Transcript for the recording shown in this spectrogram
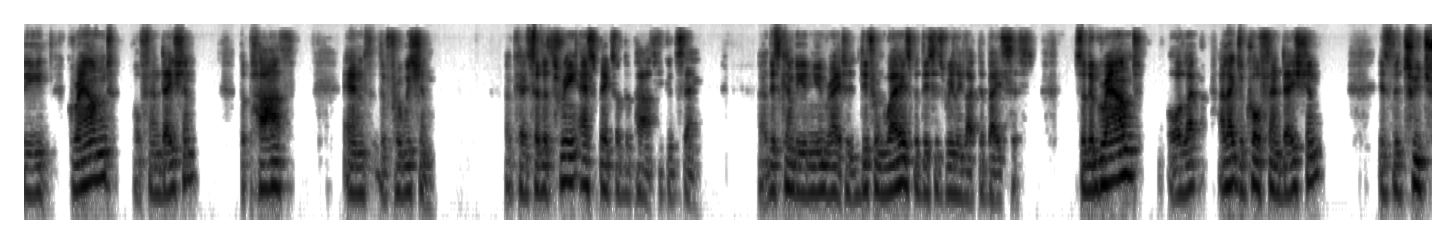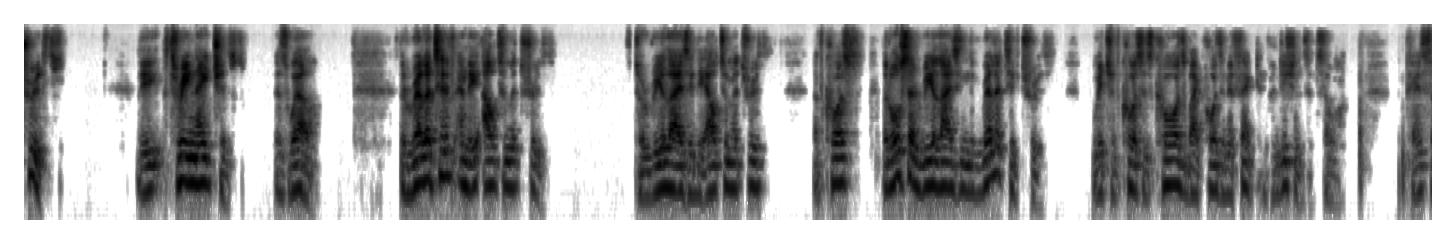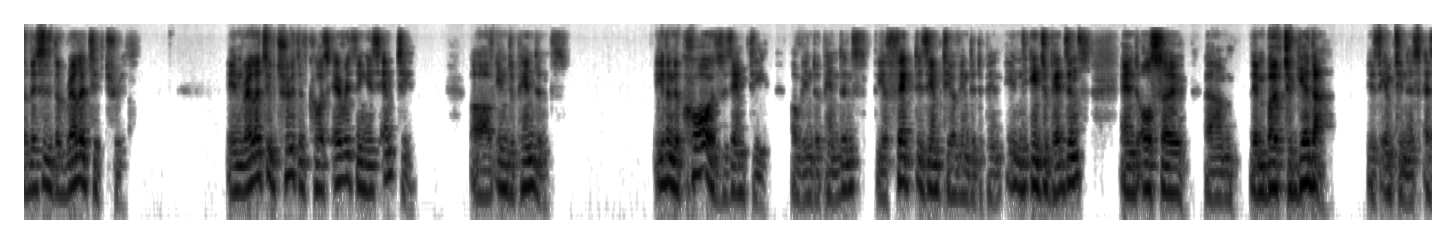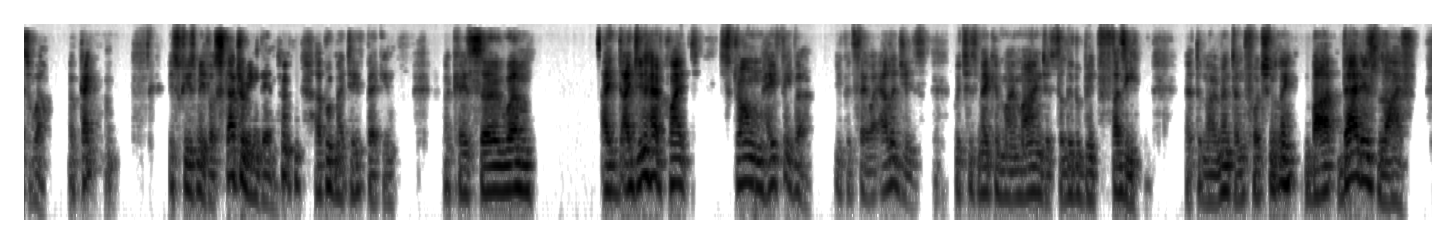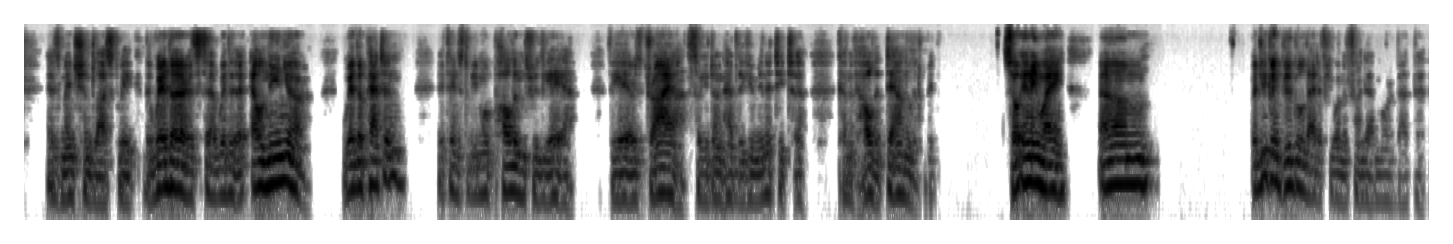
the ground or foundation, the path, and the fruition. Okay, so the three aspects of the path, you could say. Uh, this can be enumerated in different ways, but this is really like the basis. So the ground, or like, I like to call foundation, is the two truths, the three natures as well, the relative and the ultimate truth. So realizing the ultimate truth, of course, but also realizing the relative truth, which of course is caused by cause and effect and conditions and so on. Okay, so this is the relative truth. In relative truth, of course, everything is empty of independence. Even the cause is empty of independence. The effect is empty of independence, and also um, them both together is emptiness as well. Okay, Excuse me for stuttering then. I put my teeth back in. Okay, so um, I, I do have quite strong hay fever, you could say, or allergies, which is making my mind just a little bit fuzzy at the moment, unfortunately. But that is life, as mentioned last week. The weather is uh, with the El Nino weather pattern, there tends to be more pollen through the air. The air is drier, so you don't have the humidity to kind of hold it down a little bit. So anyway, um, but you can Google that if you want to find out more about that.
